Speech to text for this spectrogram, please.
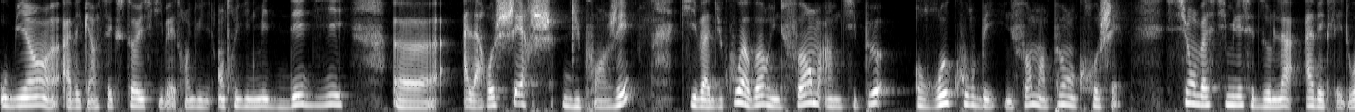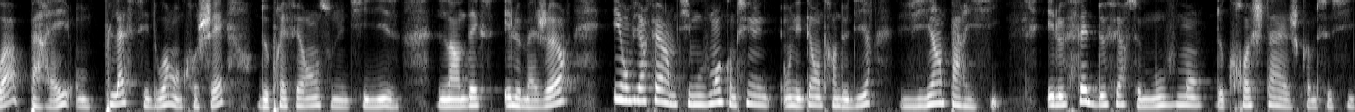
ou bien euh, avec un sextoy qui va être entre guillemets dédié euh, à la recherche du point G, qui va du coup avoir une forme un petit peu recourbée, une forme un peu en crochet. Si on va stimuler cette zone-là avec les doigts, pareil, on place ses doigts en crochet. De préférence, on utilise l'index et le majeur. Et on vient faire un petit mouvement comme si on était en train de dire viens par ici. Et le fait de faire ce mouvement de crochetage comme ceci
